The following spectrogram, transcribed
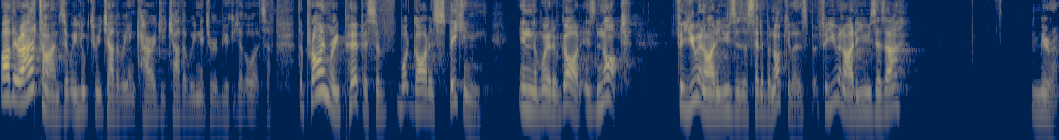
while there are times that we look to each other, we encourage each other, we need to rebuke each other, all that stuff, the primary purpose of what God is speaking in the Word of God is not for you and I to use as a set of binoculars, but for you and I to use as a mirror.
